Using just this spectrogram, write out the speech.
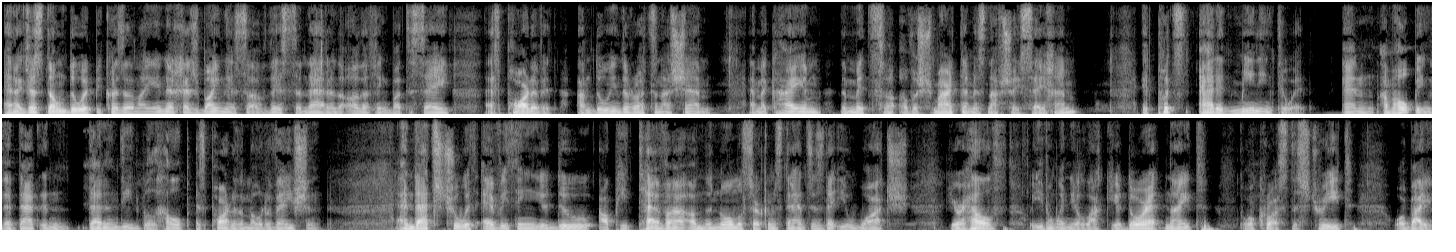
And I just don't do it because of my inner cheshbainis of this and that and the other thing, but to say, as part of it, I'm doing the Ratzon Hashem and Mekayim, the mitzvah of a shmartem is nafshay seichem, it puts added meaning to it. And I'm hoping that that, in, that indeed will help as part of the motivation. And that's true with everything you do al piteva on the normal circumstances that you watch your health, even when you lock your door at night or cross the street or by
